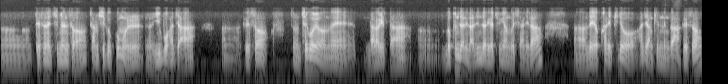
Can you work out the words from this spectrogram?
어, 대선에 지면서 잠시 그 꿈을 유보하자. 어, 그래서 저는 최고위원회 나가겠다. 어, 높은 자리 낮은 자리가 중요한 것이 아니라 어, 내 역할이 필요하지 않겠는가. 그래서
